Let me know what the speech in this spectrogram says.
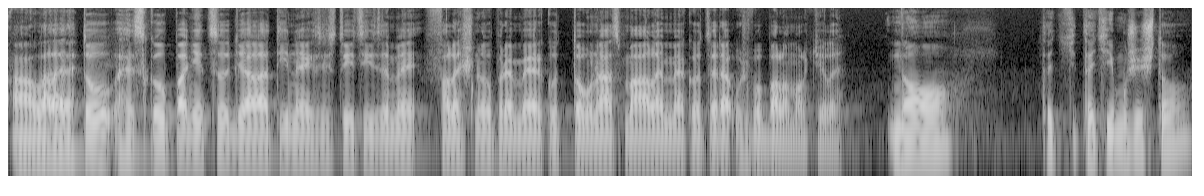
Ale, Ale tou hezkou paní, co dělala té neexistující zemi falešnou premiérku, tou nás málem jako teda už obalomotili. no, teď, teď jí můžeš to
